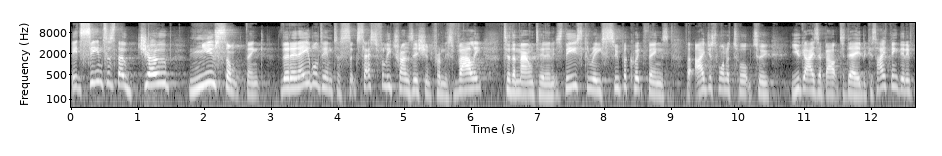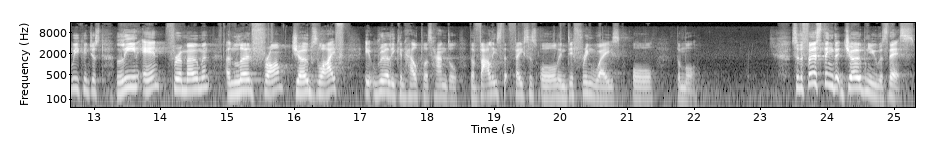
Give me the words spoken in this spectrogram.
it seems as though Job knew something that enabled him to successfully transition from this valley to the mountain. And it's these three super quick things that I just want to talk to you guys about today because I think that if we can just lean in for a moment and learn from Job's life, it really can help us handle the valleys that face us all in differing ways all the more. So the first thing that Job knew was this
